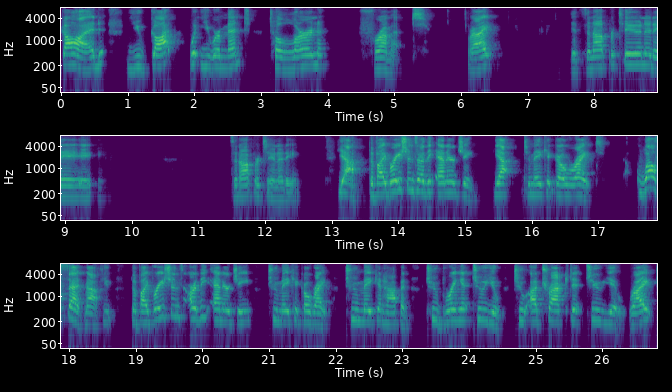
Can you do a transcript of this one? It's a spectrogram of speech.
God you got what you were meant to learn from it, right? It's an opportunity. It's an opportunity. Yeah, the vibrations are the energy. Yeah, to make it go right. Well said, Matthew. The vibrations are the energy to make it go right, to make it happen, to bring it to you, to attract it to you, right?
